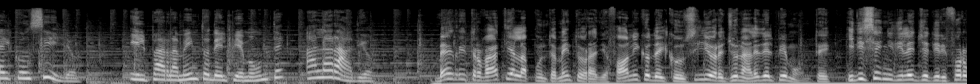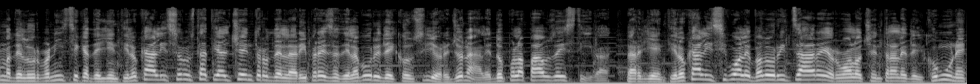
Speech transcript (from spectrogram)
il Consiglio. Il Parlamento del Piemonte alla radio. Ben ritrovati all'appuntamento radiofonico del Consiglio regionale del Piemonte. I disegni di legge di riforma dell'urbanistica degli enti locali sono stati al centro della ripresa dei lavori del Consiglio regionale dopo la pausa estiva. Per gli enti locali si vuole valorizzare il ruolo centrale del Comune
